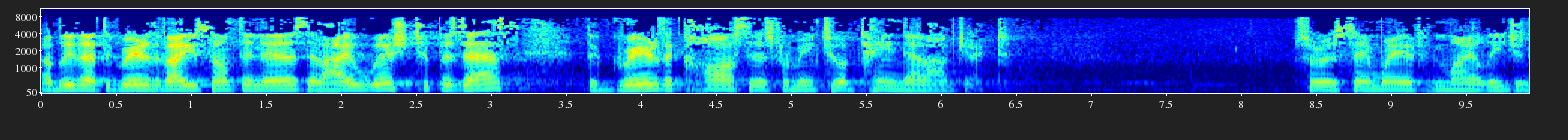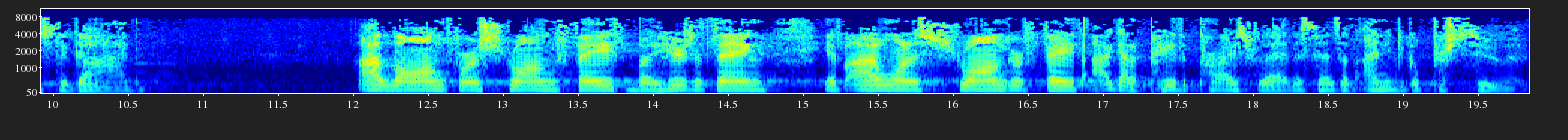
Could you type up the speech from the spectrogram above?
I believe that the greater the value something is that I wish to possess, the greater the cost is for me to obtain that object. Sort of the same way of my allegiance to God. I long for a strong faith, but here's the thing. If I want a stronger faith, I got to pay the price for that in the sense of I need to go pursue it.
